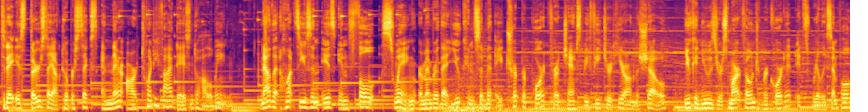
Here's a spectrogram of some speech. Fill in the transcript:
Today is Thursday, October 6th, and there are 25 days until Halloween. Now that haunt season is in full swing, remember that you can submit a trip report for a chance to be featured here on the show. You can use your smartphone to record it. It's really simple.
